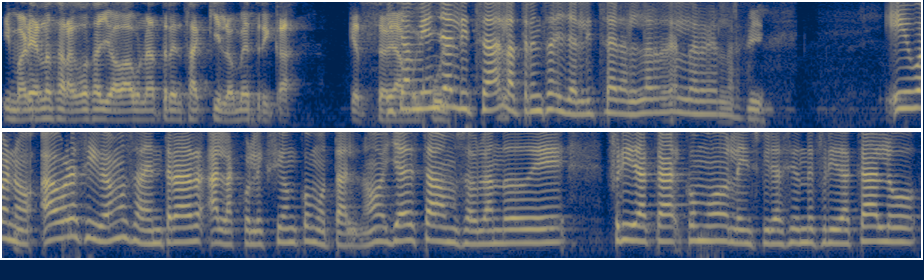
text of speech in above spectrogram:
y Mariana Zaragoza llevaba una trenza kilométrica. Que se y también Yalitza, la trenza de Yalitza era larga, larga, larga. Sí. Y bueno, ahora sí, vamos a entrar a la colección como tal, ¿no? Ya estábamos hablando de Frida Kahlo, como la inspiración de Frida Kahlo,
